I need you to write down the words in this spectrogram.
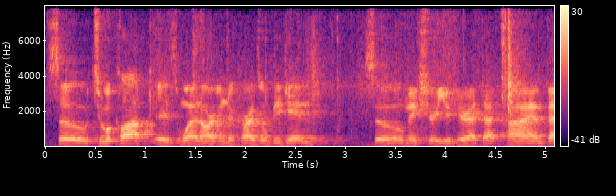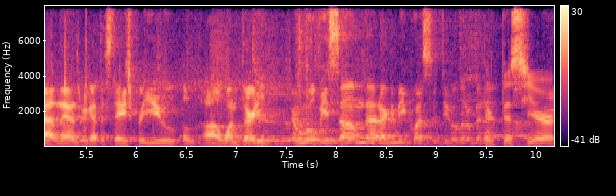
So 2 o'clock is when our undercards will begin. So make sure you're here at that time. Badlands, we got the stage for you, uh, 1:30. There will be some that are going to be requested to do a little bit. I think this year,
